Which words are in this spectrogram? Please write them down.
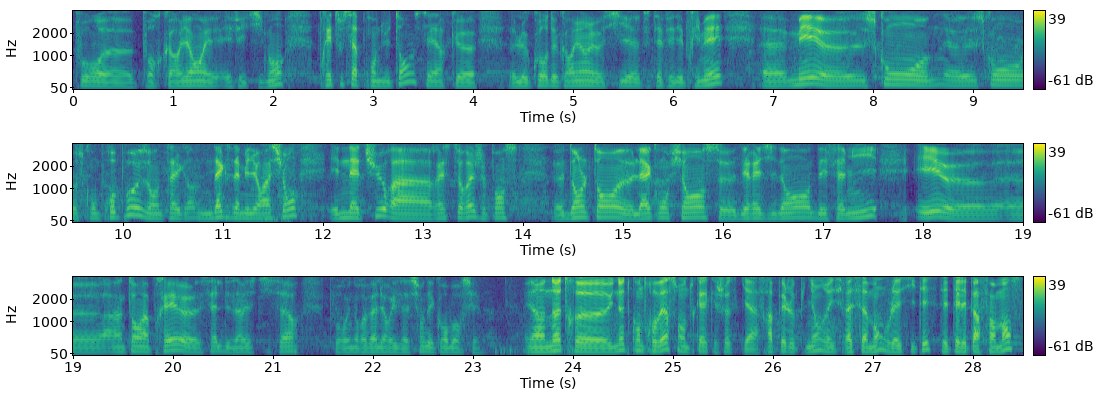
pour, pour Corian, effectivement. Après, tout ça prend du temps, c'est-à-dire que le cours de Corian est aussi tout à fait déprimé. mais ce qu'on ce qu'on propose en d'axe d'amélioration est de nature à restaurer, je pense, dans le temps la confiance des résidents, des familles et un temps après celle des investisseurs pour une revalorisation des cours boursiers. Et une autre controverse, ou en tout cas quelque chose qui a frappé l'opinion récemment, vous l'avez cité, c'était Téléperformance,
